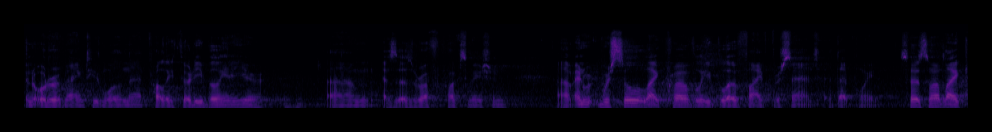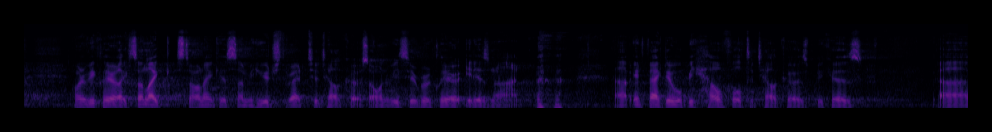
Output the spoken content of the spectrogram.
an order of magnitude more than that, probably 30 billion a year, mm-hmm. um, as, as a rough approximation. Um, and we're still like probably below 5% at that point. So it's not like I want to be clear, like, it's not like Starlink is some huge threat to telcos. I want to be super clear, it is not. uh, in fact, it will be helpful to telcos because uh,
